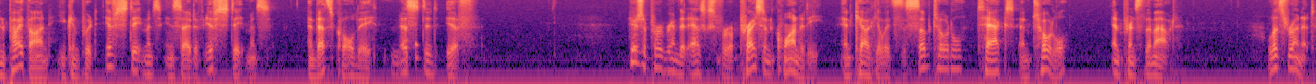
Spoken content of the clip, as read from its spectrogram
In Python, you can put if statements inside of if statements, and that's called a nested if. Here's a program that asks for a price and quantity and calculates the subtotal, tax, and total and prints them out. Let's run it.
